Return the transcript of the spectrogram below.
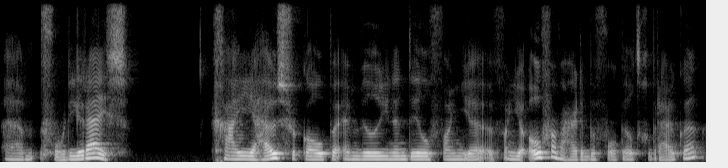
ehm, voor die reis? Ga je je huis verkopen en wil je een deel van je, van je overwaarde bijvoorbeeld gebruiken?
